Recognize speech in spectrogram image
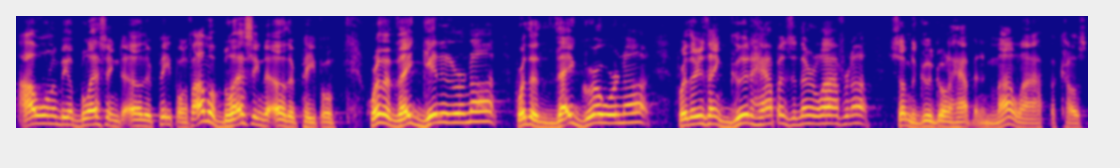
I want to be a blessing to other people. If I'm a blessing to other people, whether they get it or not, whether they grow or not, whether anything good happens in their life or not, something's good going to happen in my life because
